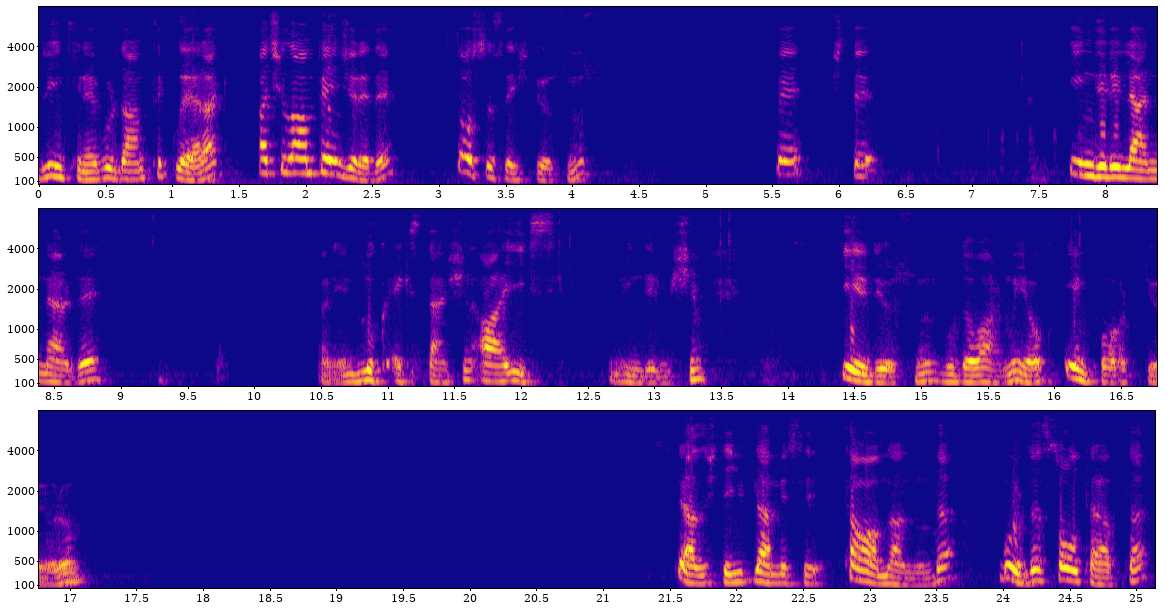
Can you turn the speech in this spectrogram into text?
linkine buradan tıklayarak açılan pencerede dosya seçiyorsunuz. Ve işte indirilenlerde örneğin Look Extension AX indirmişim. Gir diyorsunuz. Burada var mı? Yok. Import diyorum. Biraz işte yüklenmesi tamamlandığında burada sol tarafta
